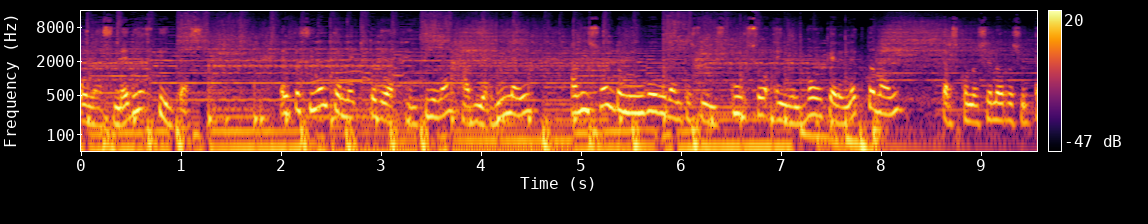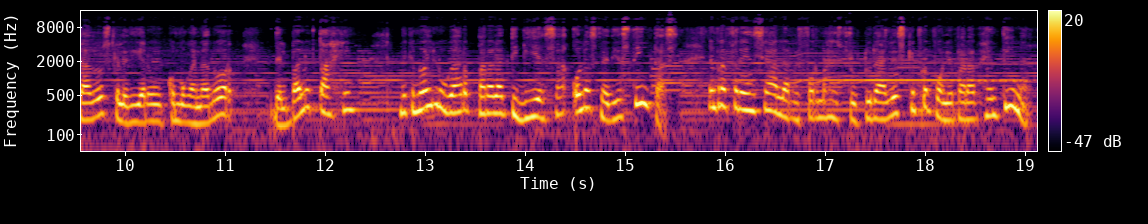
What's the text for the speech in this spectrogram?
o las medias tintas. El presidente electo de Argentina, Javier Milei, avisó el domingo durante su discurso en el búnker electoral, tras conocer los resultados que le dieron como ganador del balotaje, de que no hay lugar para la tibieza o las medias tintas, en referencia a las reformas estructurales que propone para Argentina.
